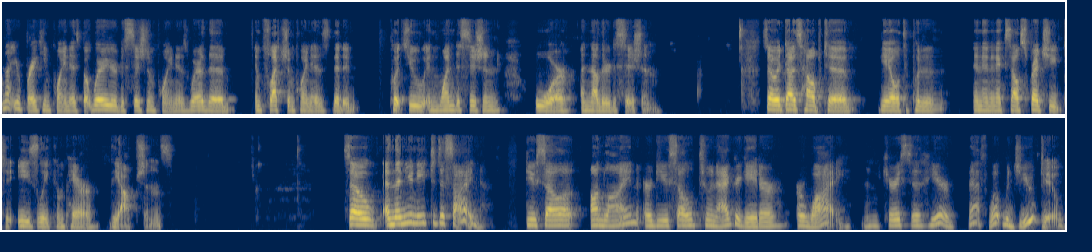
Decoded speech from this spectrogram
not your breaking point is, but where your decision point is, where the inflection point is that it puts you in one decision or another decision. So it does help to be able to put it in an Excel spreadsheet to easily compare the options. So, and then you need to decide, do you sell online or do you sell to an aggregator or why? I'm curious to hear, Beth, what would you do?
